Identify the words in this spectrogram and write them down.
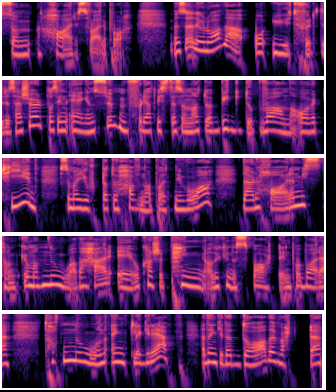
som har svaret på. Men så er det jo lov da, å utfordre seg sjøl på sin egen sum. fordi at hvis det er sånn at du har bygd opp vaner over tid som har gjort at du havna på et nivå der du har en mistanke om at noe av det her er jo kanskje penger du kunne spart inn på bare tatt noen enkle grep. Jeg tenker Det er da det er verdt det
